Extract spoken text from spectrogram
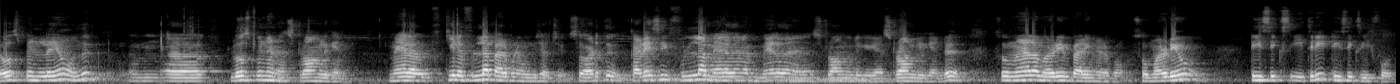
லோ ஸ்பின்லேயும் வந்து லோ ஸ்பின் என்ன ஸ்ட்ராங் லிகன் மேலே கீழே ஃபுல்லாக பேர் பண்ணி முடிச்சாச்சு. ஸோ அடுத்து கடைசி ஃபுல்லாக மேலே தானே மேலே தானே strong ligand strong ligand so மேலே மறுபடியும் பேரிங் நடக்கும். ஸோ மறுபடியும் d six e three d six e four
